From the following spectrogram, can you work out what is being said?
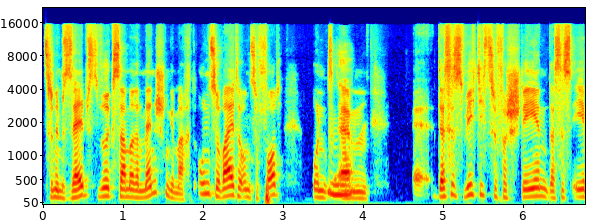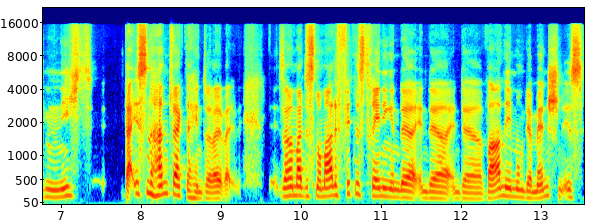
zu einem selbstwirksameren Menschen gemacht und so weiter und so fort. Und ja. ähm, äh, das ist wichtig zu verstehen, dass es eben nicht da ist ein Handwerk dahinter, weil, weil, sagen wir mal, das normale Fitnesstraining in der, in der, in der Wahrnehmung der Menschen ist,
